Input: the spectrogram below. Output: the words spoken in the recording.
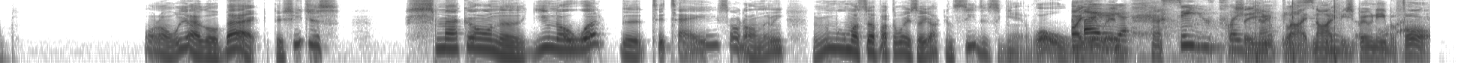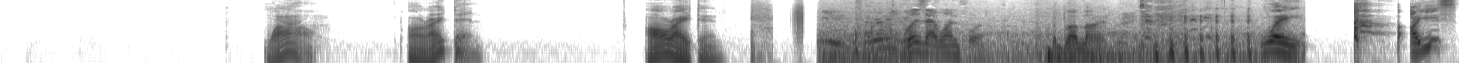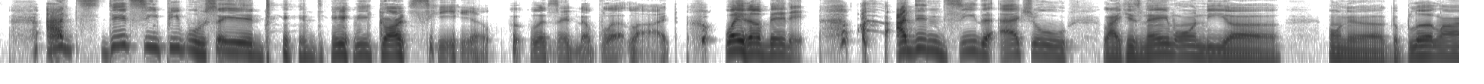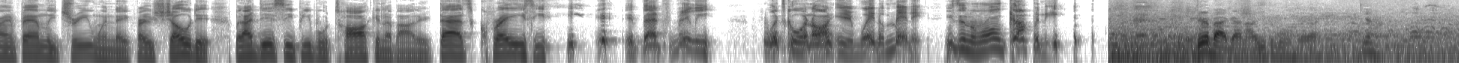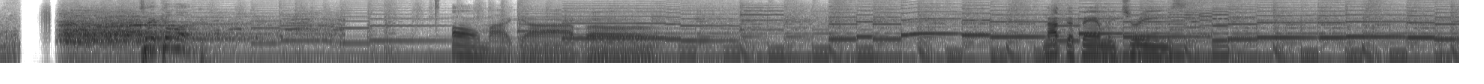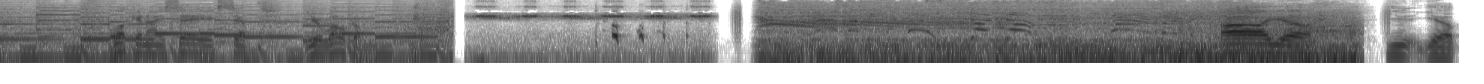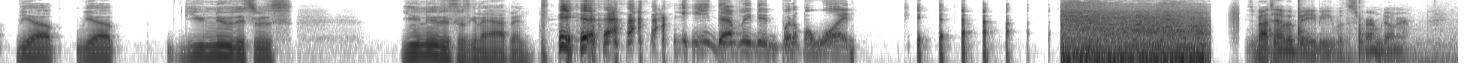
Hold on, we gotta go back. Did she just smack on the you know what? The titties? Hold on, let me let me move myself out the way so y'all can see this again. Whoa. Are you I, in? uh, see, you've I see you've played knifey spoon spoony before. Wow. All right then. All right then. What is that one for? The bloodline. Wait. Are you s- I s- did see people saying Danny Garcia was in the bloodline. Wait a minute. I didn't see the actual like his name on the uh on the the bloodline family tree when they first showed it, but I did see people talking about it. That's crazy. if that's really what's going on here, wait a minute. He's in the wrong company. You're a bad guy now. You can move here, right? Take a look. Oh my god, bro. Not the family trees. What can I say except you're welcome? Ah, yeah. You, yep, yep, yep. You knew this was. You knew this was gonna happen. he definitely didn't put up a one. He's about to have a baby with a sperm donor.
